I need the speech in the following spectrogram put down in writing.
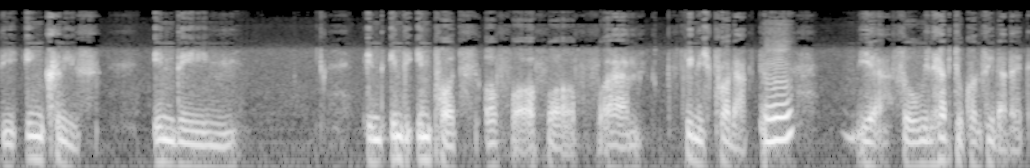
the increase in the in in the imports of of, of um, finished product. Mm-hmm. Yeah, so we'll have to consider that.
